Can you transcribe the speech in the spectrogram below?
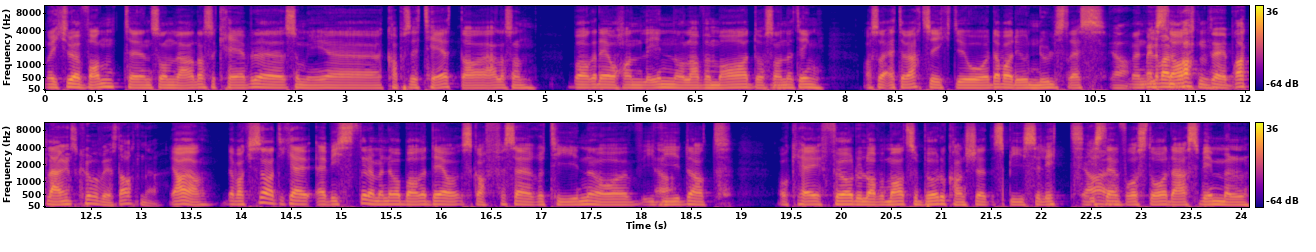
Når ikke du er vant til en sånn hverdag, så krever det så mye kapasitet. da, eller sånn, Bare det å handle inn og lage mat og sånne ting. Altså Etter hvert så gikk det jo Da var det jo null stress. Ja. Men, Men, i det var en starten bratt, eh, bratt læringskurve i starten der. ja, ja. Det var ikke sånn at ikke jeg, jeg visste det, men det var bare det å skaffe seg rutine og i- Ja. vite at OK, før du lager mat, så bør du kanskje spise litt, Ja, ja. istedenfor å stå der svimmel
